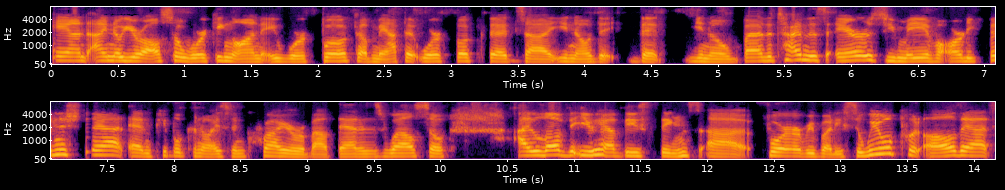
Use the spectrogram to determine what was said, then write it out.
And i know you're also working on a workbook a map it workbook that uh, you know that that you know by the time this airs you may have already finished that and people can always inquire about that as well. So i love that you have these things uh, for everybody. So we will put all that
